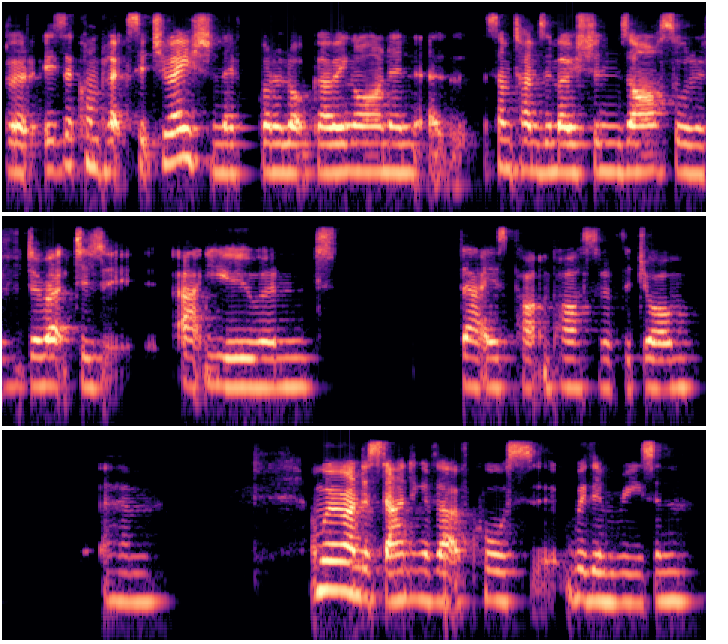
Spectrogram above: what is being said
but it's a complex situation. They've got a lot going on and uh, sometimes emotions are sort of directed at you and that is part and parcel of the job. Um, and we're understanding of that of course within reason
